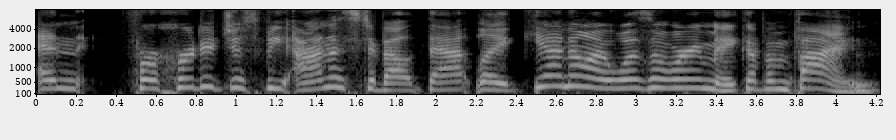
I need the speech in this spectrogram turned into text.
And for her to just be honest about that, like, yeah, no, I wasn't wearing makeup. I'm fine.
